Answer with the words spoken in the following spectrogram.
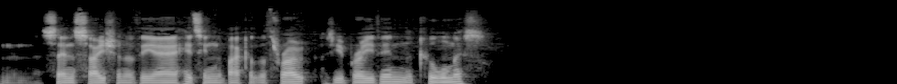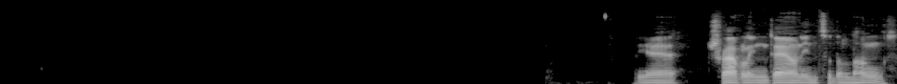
And then the sensation of the air hitting the back of the throat as you breathe in, the coolness. The air traveling down into the lungs.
